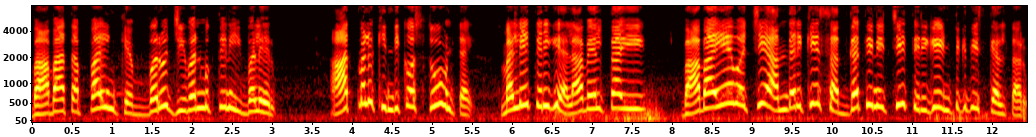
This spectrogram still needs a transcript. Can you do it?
బాబా తప్ప ఇంకెవ్వరూ జీవన్ముక్తిని ఇవ్వలేరు. ఆత్మలు కిందికి వస్తూ ఉంటాయి. మళ్ళీ తిరిగి ఎలా వెళ్తాయి? బాబాయే వచ్చి అందరికీ సద్గతినిచ్చి తిరిగి ఇంటికి తీసుకెళ్తారు.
